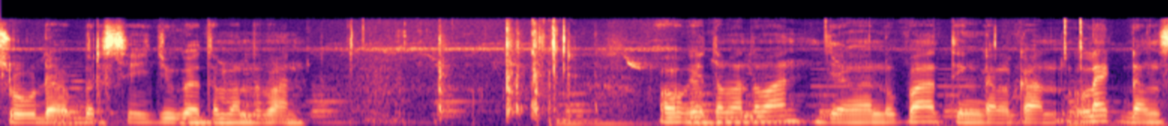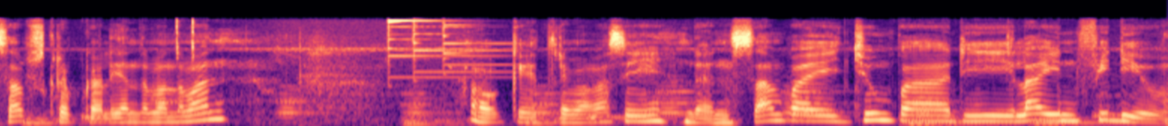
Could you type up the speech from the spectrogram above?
sudah bersih juga teman-teman. Oke teman-teman jangan lupa tinggalkan like dan subscribe kalian teman-teman. Oke terima kasih dan sampai jumpa di lain video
